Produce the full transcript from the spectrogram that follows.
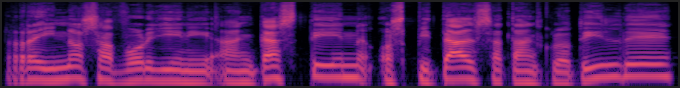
Reynosa Forging and Casting, Hospital Satan Clotilde,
